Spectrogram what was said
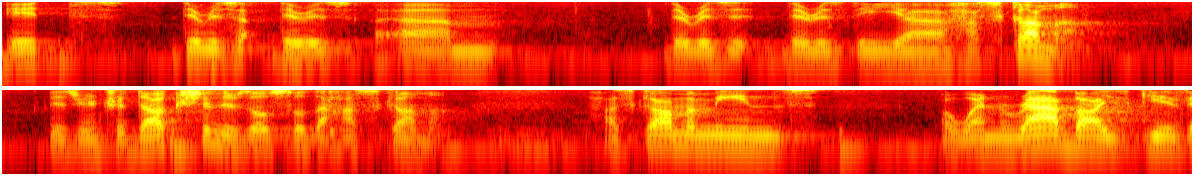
it there is there is um, there is there is the uh, haskama. There's your introduction. There's also the haskama. Haskama means when rabbis give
